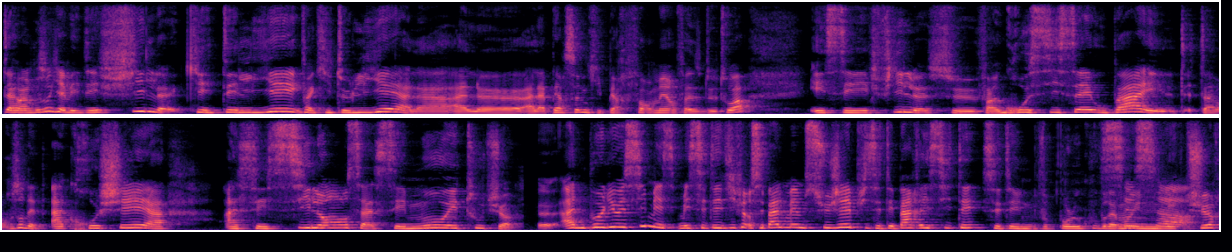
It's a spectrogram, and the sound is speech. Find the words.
T'as l'impression qu'il y avait des fils qui étaient liés, enfin qui te liaient à la, à, le- à la personne qui performait en face de toi, et ces fils se, enfin grossissaient ou pas, et t'as l'impression d'être accroché à, à ses silences, à ses mots et tout, tu vois. Euh, Anne Poli aussi, mais, mais c'était différent, c'est pas le même sujet, puis c'était pas récité, c'était une, pour le coup vraiment une ça. lecture.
